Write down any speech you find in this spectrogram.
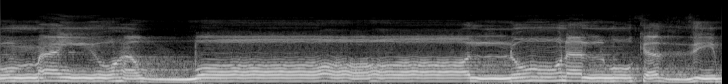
إنكم أيها الضالون المكذبون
